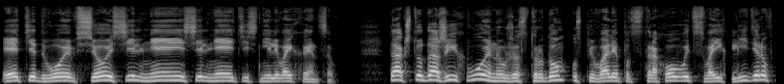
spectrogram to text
эти двое все сильнее и сильнее теснили вайхенцев так что даже их воины уже с трудом успевали подстраховывать своих лидеров,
